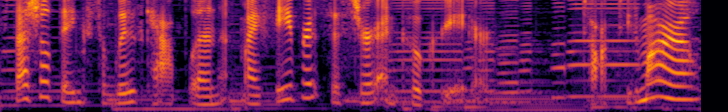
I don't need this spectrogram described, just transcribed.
Special thanks to Liz Kaplan, my favorite sister and co creator. Talk to you tomorrow.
